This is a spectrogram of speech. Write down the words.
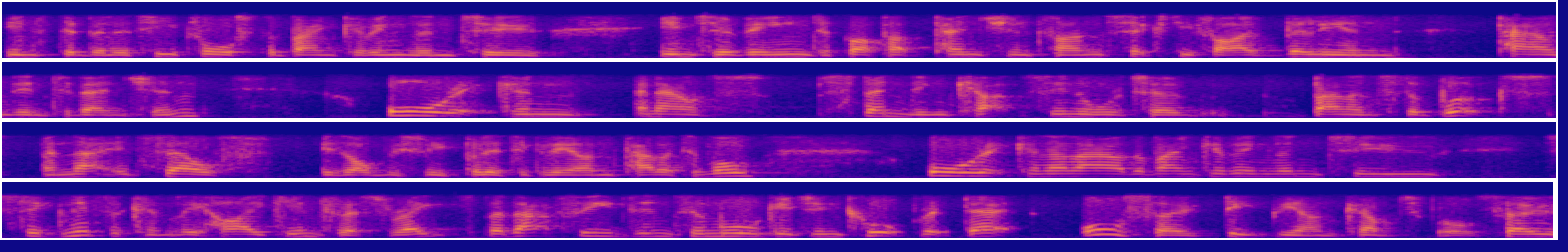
instability, force the Bank of England to intervene to prop up pension funds, 65 billion pound intervention, or it can announce spending cuts in order to balance the books, and that itself is obviously politically unpalatable, or it can allow the Bank of England to significantly hike interest rates, but that feeds into mortgage and corporate debt, also deeply uncomfortable. So,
